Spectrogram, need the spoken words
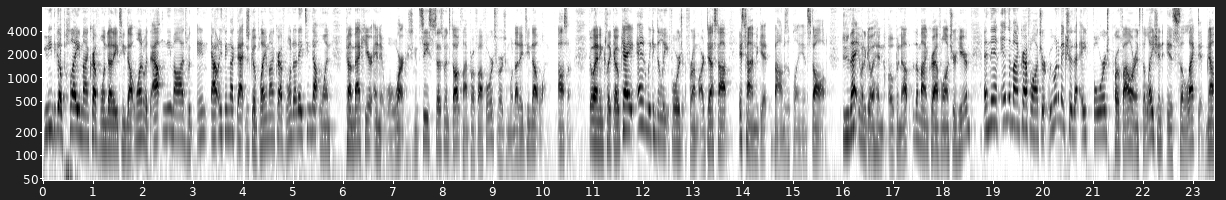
You need to go play Minecraft 1.18.1 without any mods, without anything like that. Just go play Minecraft 1.18.1, come back back here and it will work. As you can see, successfully installed client profile Forge version 1.18.1. Awesome. Go ahead and click OK, and we can delete Forge from our desktop. It's time to get Biomes Aplenty installed. To do that, you want to go ahead and open up the Minecraft launcher here, and then in the Minecraft launcher, we want to make sure that a Forge profile or installation is selected. Now,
